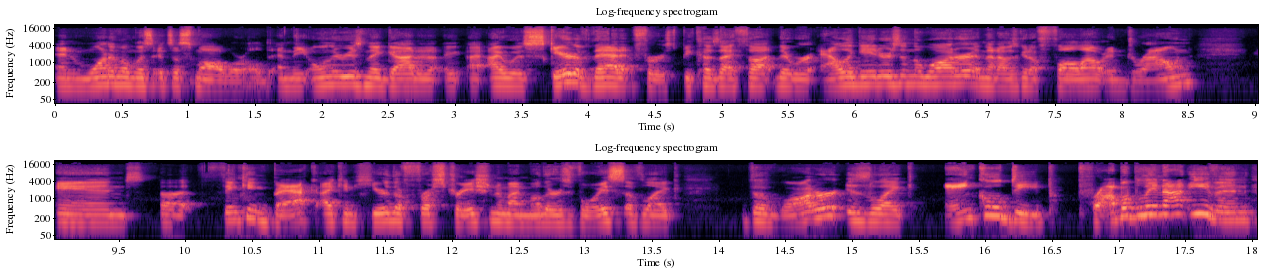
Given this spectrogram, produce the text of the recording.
and one of them was it's a small world. And the only reason they got it I, I was scared of that at first because i thought there were alligators in the water and that i was going to fall out and drown. And uh, thinking back i can hear the frustration in my mother's voice of like the water is like ankle deep probably not even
